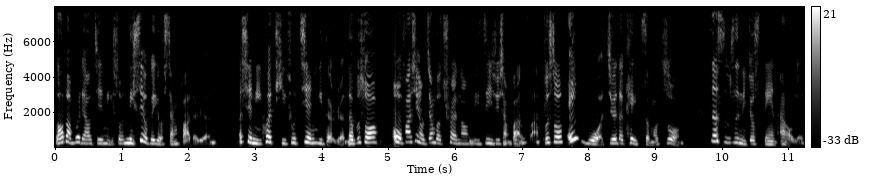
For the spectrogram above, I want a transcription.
老板会了解你说你是有个有想法的人，而且你会提出建议的人，而不是说哦，我发现有这样的 trend 哦，你自己去想办法。不是说诶，我觉得可以怎么做，那是不是你就 stand out 了？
